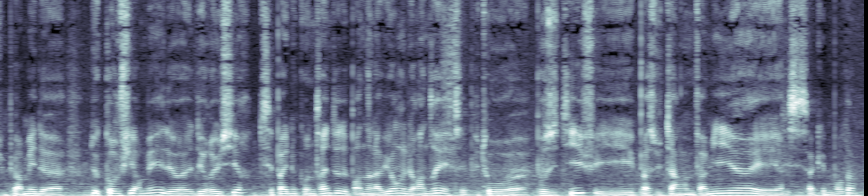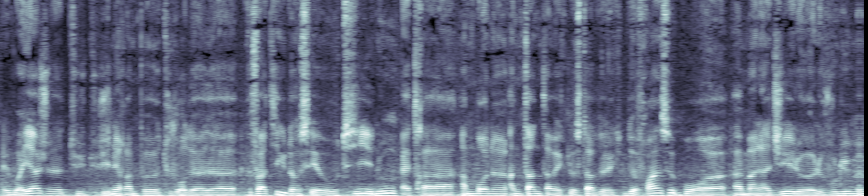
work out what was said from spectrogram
tu permets de, confirmer, de, de réussir. C'est pas une contrainte de prendre l'avion et de rentrer. C'est plutôt euh, positif. Il passe du temps en famille et c'est ça qui est important. Les voyages, tu, génères un peu toujours de, fatigue. Donc c'est aussi nous être en bonne entente avec le staff de l'équipe de France pour euh, manager le, le volume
